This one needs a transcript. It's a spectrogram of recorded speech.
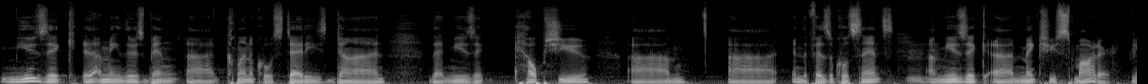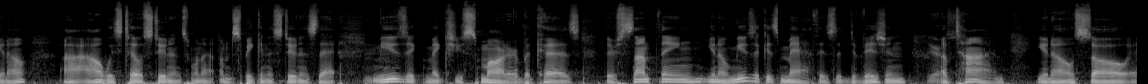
music, I mean, there's been uh, clinical studies done that music helps you. Um, uh, in the physical sense. Uh, mm-hmm. Uh, music uh, makes you smarter. You know, uh, I always tell students when I, am speaking to students that mm-hmm. music makes you smarter because there's something. You know, music is math. It's a division yes. of time. You know, so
